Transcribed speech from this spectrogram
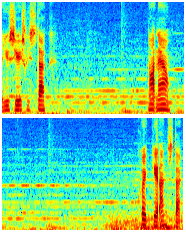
Are you seriously stuck? Not now. Quick, get unstuck.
